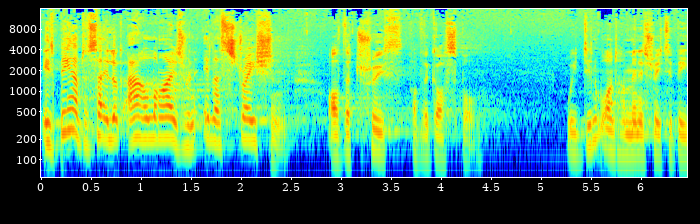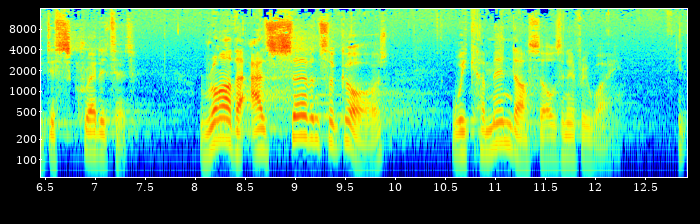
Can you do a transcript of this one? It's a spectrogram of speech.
is being able to say, look, our lives are an illustration of the truth of the gospel. We didn't want our ministry to be discredited. Rather, as servants of God, we commend ourselves in every way. In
